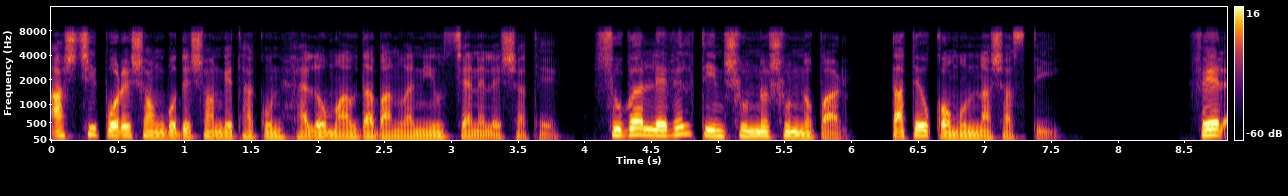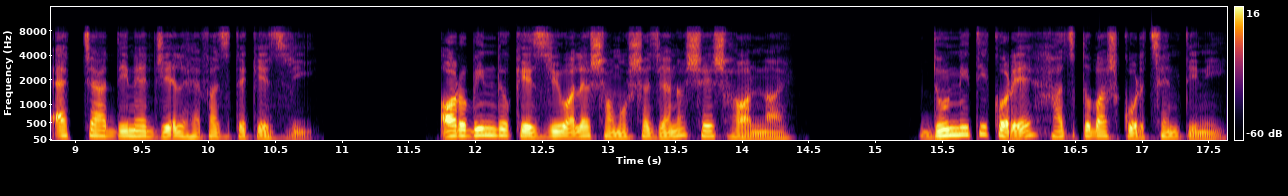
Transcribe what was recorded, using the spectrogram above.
আসছি পরে সংবাদের সঙ্গে থাকুন হ্যালো মালদা বাংলা নিউজ চ্যানেলের সাথে। সুগার লেভেল তিন শূন্য শূন্য পার, তাতেও কমল না শাস্তি। ফের এক চার দিনের জেল হেফাজতে কেজরি। অরবিন্দ কেজরিওয়ালের সমস্যা যেন শেষ হওয়ার নয়। দুর্নীতি করে হাজতবাস করছেন তিনি।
